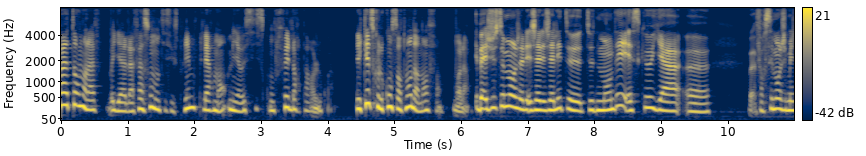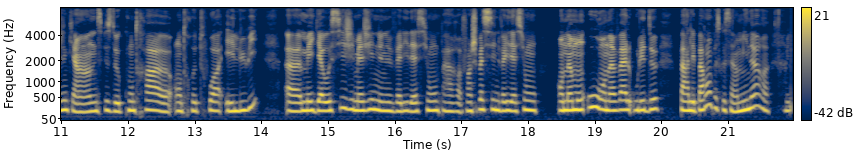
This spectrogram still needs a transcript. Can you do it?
pas tant dans la. Il y a la façon dont ils s'expriment, clairement, mais il y a aussi ce qu'on fait de leurs paroles, quoi. Et qu'est-ce que le consentement d'un enfant? Voilà. Eh ben justement, j'allais, te, te demander, est-ce qu'il y a... euh, bah, forcément, j'imagine qu'il y a un espèce de contrat euh, entre toi et lui, euh, mais il y a aussi, j'imagine, une validation par... Enfin, je sais pas si c'est une validation en amont ou en aval, ou les deux, par les parents, parce que c'est un mineur. Oui.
